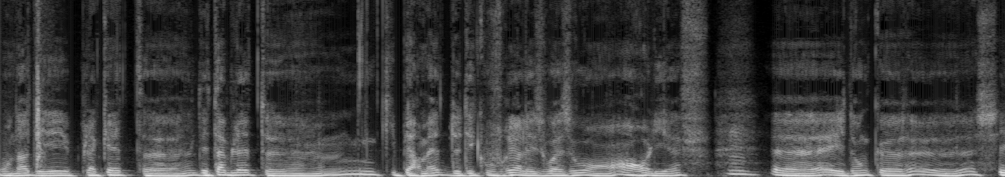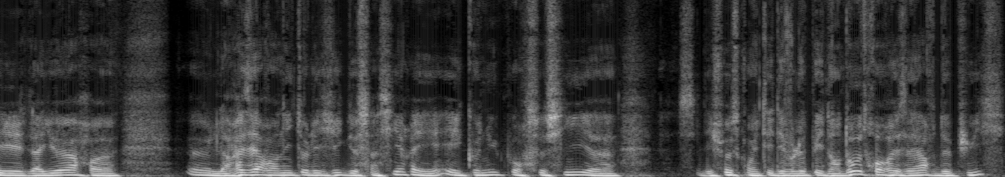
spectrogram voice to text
on a des plaquettes, euh, des tablettes qui permettent de découvrir les oiseaux en, en relief. Mm. Euh, et donc euh, c'est d'ailleurs la réserve ornithologique de Saint-Cyr est, est connue pour ceci. Euh, c'est des choses qui ont été développées dans d'autres réserves depuis.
